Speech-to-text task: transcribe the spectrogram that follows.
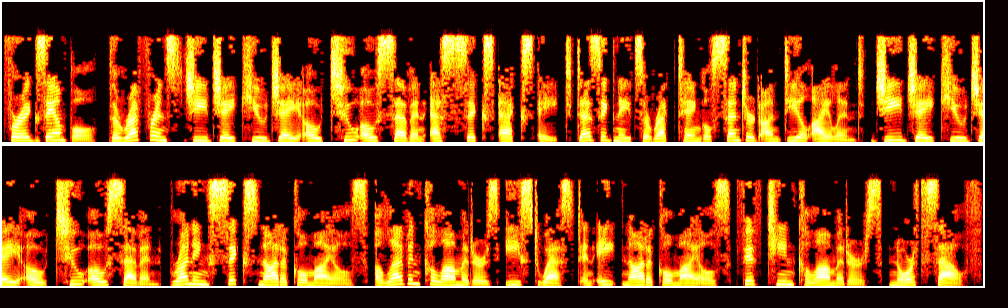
For example, the reference GJQJ0207S6X8 designates a rectangle centered on Deal Island GJQJ0207, running 6 nautical miles 11 kilometers east-west and 8 nautical miles 15 kilometers north-south.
